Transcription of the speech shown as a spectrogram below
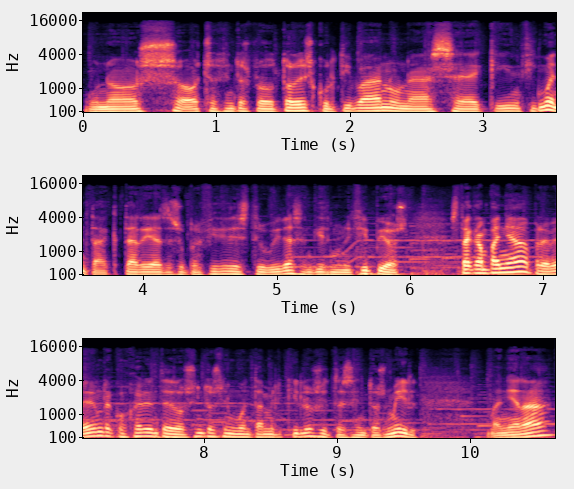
Unos 800 productores cultivan unas 50 eh, hectáreas de superficie distribuidas en 10 municipios. Esta campaña prevé recoger entre 250.000 kilos y 300.000. Mañana,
